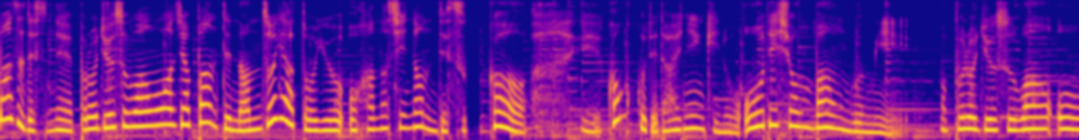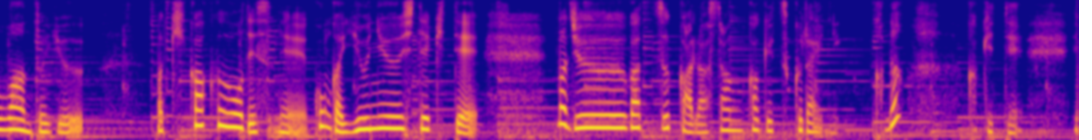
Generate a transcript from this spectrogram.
まずですね、プロデュース101ジャパンって何ぞやというお話なんですが、えー韓国で大人気のオーディション番組、まあプロデュース101という、まあ企画をですね、今回輸入してきて、まあ、10月から3ヶ月くらいにかなかけて、え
